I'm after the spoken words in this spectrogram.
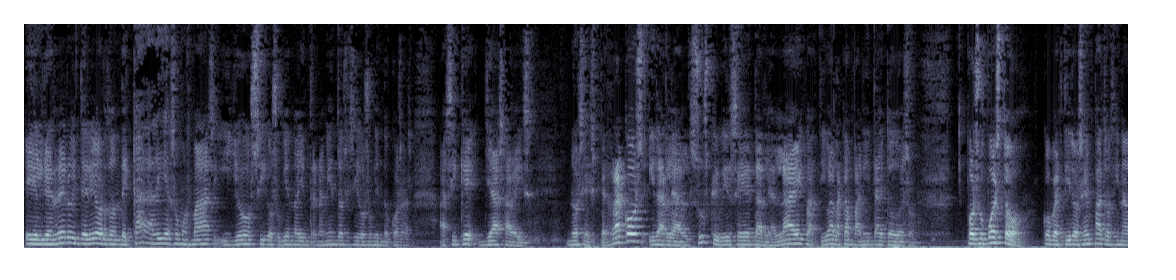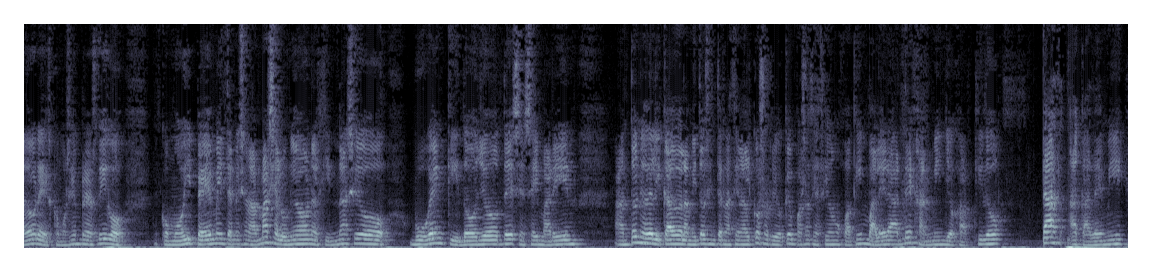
El Guerrero Interior, donde cada día somos más y yo sigo subiendo ahí entrenamientos y sigo subiendo cosas. Así que ya sabéis, no seáis perracos y darle al suscribirse, darle al like, activar la campanita y todo eso. Por supuesto, convertiros en patrocinadores, como siempre os digo, como IPM International Martial Unión, el gimnasio Bugenki Dojo de Sensei Marín, Antonio Delicado de la Mitos Internacional Coso Río Kempo Asociación, Joaquín Valera de Hanmin Hapkido, Taz Academy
